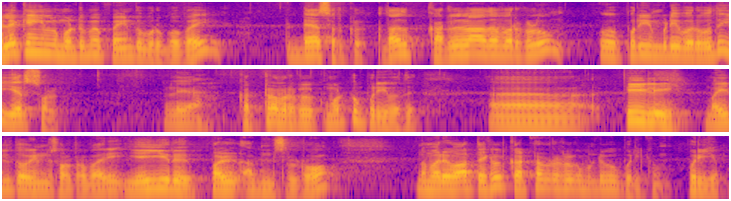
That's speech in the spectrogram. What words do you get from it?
இலக்கியங்கள் மட்டுமே பயின்று வருபவை டே சொற்கள். அதாவது கல்லாதவர்களும் புரியும்படி வருவது இயற்சொல் இல்லையா? கற்றவர்களுக்கு மட்டும் புரிவது. பீலி மயில் தொகைன்னு சொல்கிற மாதிரி எயிறு பல் அப்படின்னு சொல்கிறோம் இந்த மாதிரி வார்த்தைகள் கற்றவர்களுக்கு மட்டுமே புரிக்கும் புரியும்.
